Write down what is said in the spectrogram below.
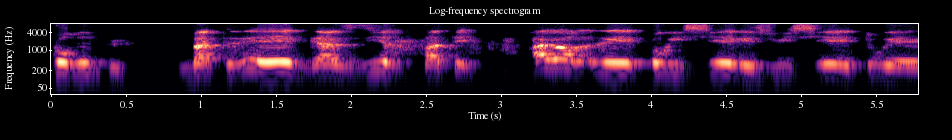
corrompu. Batré, gazir, faté. Alors, les policiers, les huissiers, tous les,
